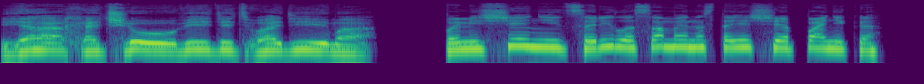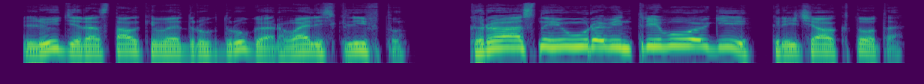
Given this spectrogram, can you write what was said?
«Я хочу увидеть Вадима!» В помещении царила самая настоящая паника. Люди, расталкивая друг друга, рвались к лифту. «Красный уровень тревоги!» — кричал кто-то.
